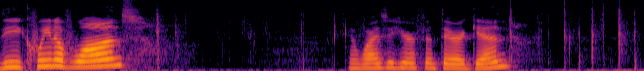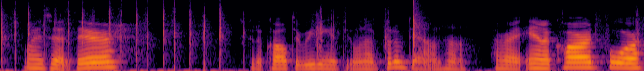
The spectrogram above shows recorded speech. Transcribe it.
The Queen of Wands, and why is the Hierophant there again? Why is that there? It's going to call it the reading if you want to put them down, huh? All right, and a card for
